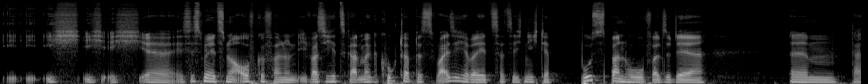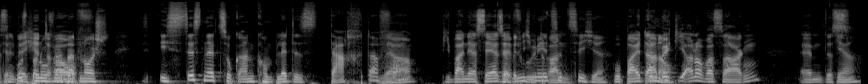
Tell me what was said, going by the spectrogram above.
ich, ich, ich äh, es ist mir jetzt nur aufgefallen und ich, was ich jetzt gerade mal geguckt habe, das weiß ich aber jetzt tatsächlich nicht. Der Busbahnhof, also der, ähm, da der Busbahnhof in Bad Neustadt, ist das nicht sogar ein komplettes Dach davon? Ja. Die waren ja sehr, sehr da bin früh ich mir dran. Jetzt sicher. Wobei, da genau. möchte ich auch noch was sagen. Ähm, das, ja.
